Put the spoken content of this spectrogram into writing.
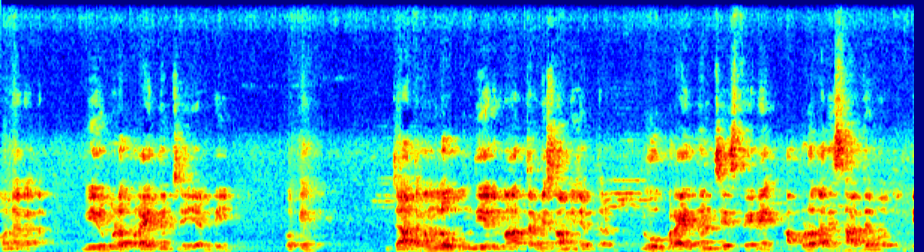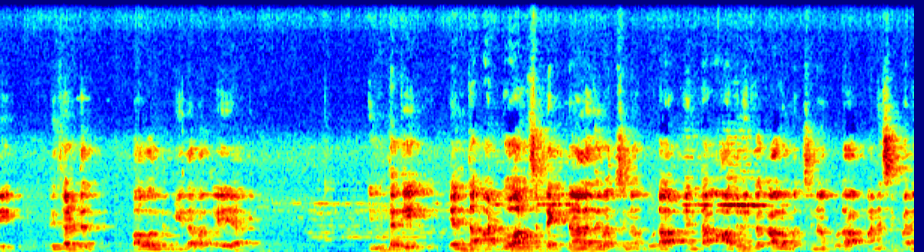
అవునా కదా? మీరు కూడా ప్రయత్నం చేయండి. ఓకే? జాతకంలో ఉంది అని మాత్రమే స్వామి చెప్తాడు. నువ్వు ప్రయత్నం చేస్తేనే అప్పుడు అది సాధ్యమవుతుంది. రిజల్ట్ భగవంతుడి మీద వదిలేయాలి. ఇంతకీ ఎంత అడ్వాన్స్ టెక్నాలజీ వచ్చినా కూడా ఎంత ఆధునిక కాలం వచ్చినా కూడా మనిషి పని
